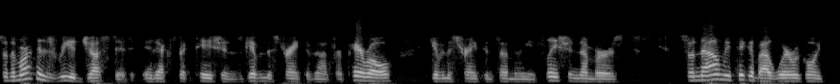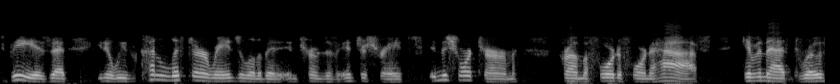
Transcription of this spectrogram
So the market has readjusted in expectations given the strength of non-farm payroll, given the strength in some of the inflation numbers. So now when we think about where we're going to be is that, you know, we've kind of lifted our range a little bit in terms of interest rates in the short term from a four to four and a half, given that growth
